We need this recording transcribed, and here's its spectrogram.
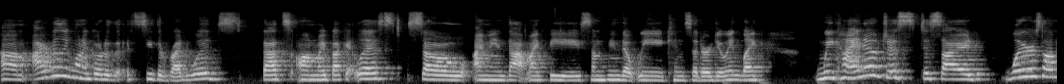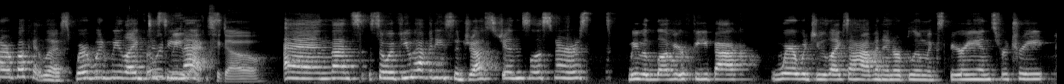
Um, I really want to go to the, see the redwoods. That's on my bucket list. So, I mean, that might be something that we consider doing. Like, we kind of just decide where's on our bucket list. Where would we like Where to would see we like next? to go? And that's so. If you have any suggestions, listeners, we would love your feedback. Where would you like to have an Innerbloom experience retreat?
